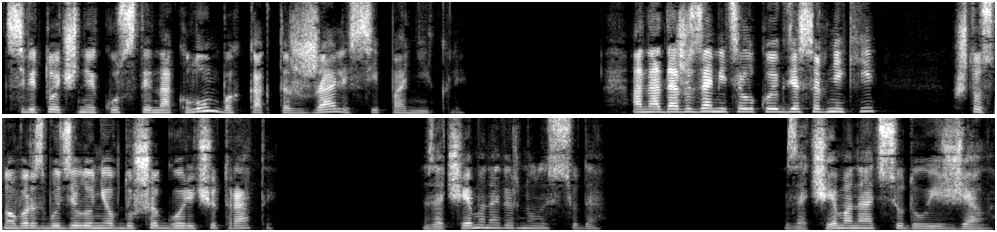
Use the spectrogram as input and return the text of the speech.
цветочные кусты на клумбах как-то сжались и поникли. Она даже заметила кое-где сорняки, что снова разбудило у нее в душе горечь утраты. Зачем она вернулась сюда? Зачем она отсюда уезжала?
